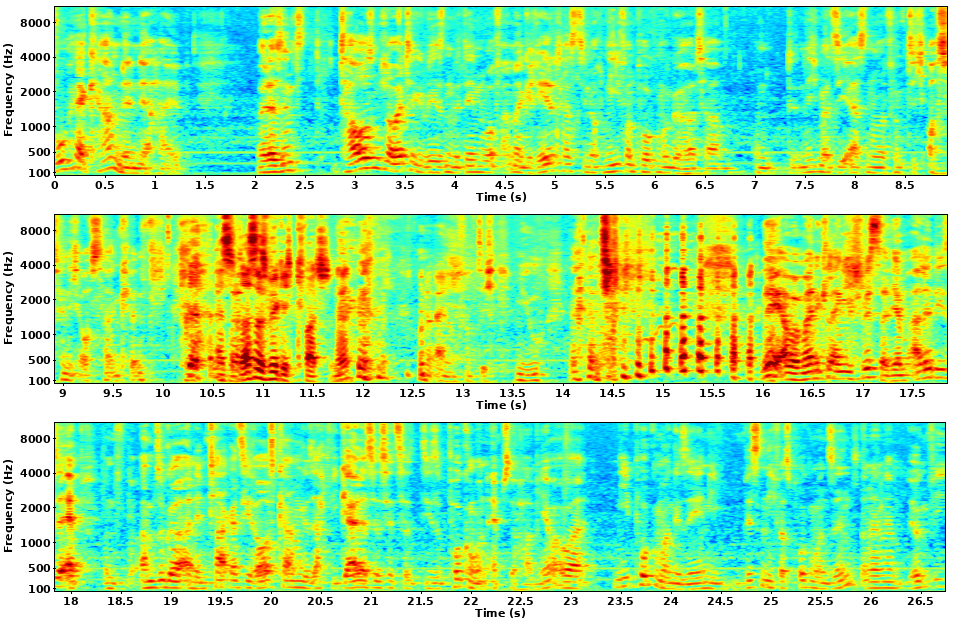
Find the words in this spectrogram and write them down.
woher kam denn der Hype? Weil da sind tausend Leute gewesen, mit denen du auf einmal geredet hast, die noch nie von Pokémon gehört haben. Und nicht mal die ersten 150 auswendig aufsagen können. Also das ist wirklich Quatsch, ne? 151. Mew. nee, aber meine kleinen Geschwister, die haben alle diese App und haben sogar an dem Tag, als sie rauskamen, gesagt, wie geil das ist, jetzt diese Pokémon-App zu haben. Die haben aber nie Pokémon gesehen, die wissen nicht, was Pokémon sind, sondern haben irgendwie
